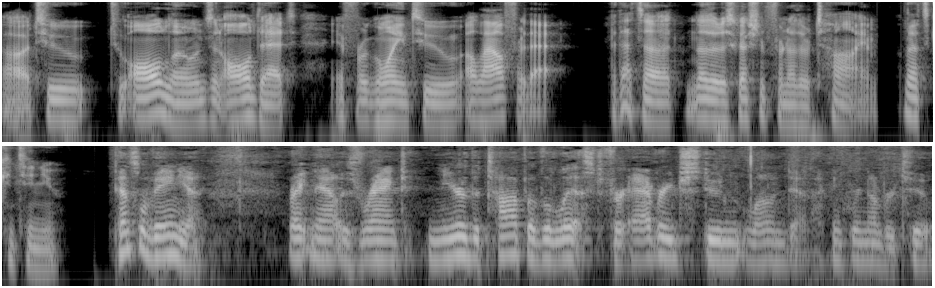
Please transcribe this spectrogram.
uh, to to all loans and all debt if we're going to allow for that. But that's a, another discussion for another time. Let's continue. Pennsylvania right now is ranked near the top of the list for average student loan debt. I think we're number two.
